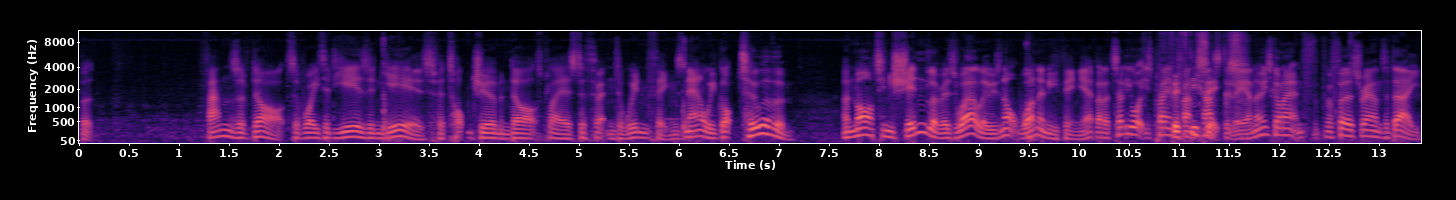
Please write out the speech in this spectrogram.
but fans of darts have waited years and years for top German darts players to threaten to win things. Now we've got two of them. And Martin Schindler as well, who's not won anything yet, but I tell you what, he's playing 56. fantastically. I know he's gone out in f- the first round today,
